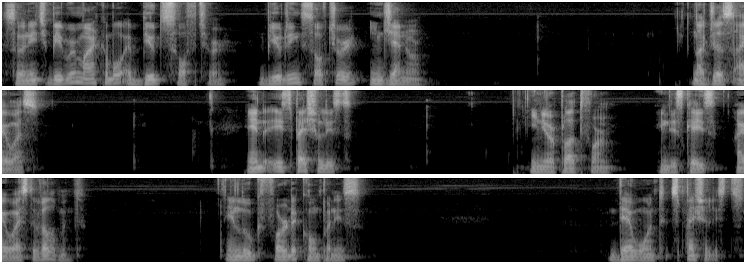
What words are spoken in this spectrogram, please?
So you need to be remarkable at build software, building software in general, not just iOS. And a specialist in your platform, in this case, iOS development. And look for the companies that want specialists.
